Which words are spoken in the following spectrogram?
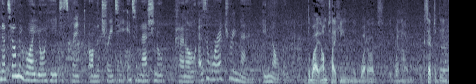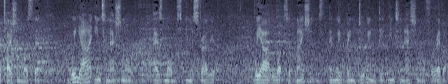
Now, tell me why you're here to speak on the Treaty International panel as a Wiradjuri man in Melbourne the way I'm taking it and what I when I accepted the invitation was that we are international as mobs in Australia. We are lots of nations and we've been doing the international forever.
